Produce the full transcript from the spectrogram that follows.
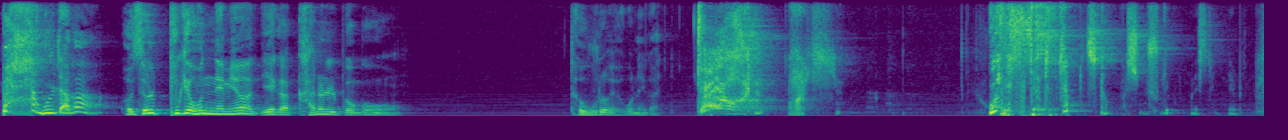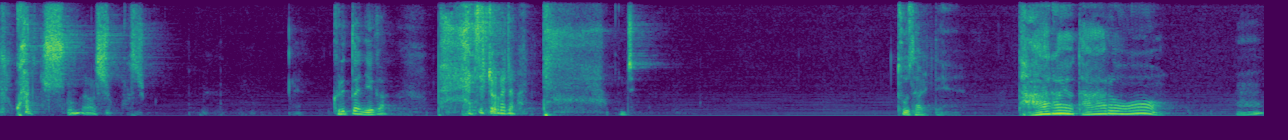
막 울다가 어설프게 혼내면 얘가 간을 보고 더 울어요 어린애가 그랬더니 얘가 바지 쫄아져 다 문제 두 살 때. 다 알아요 다 알아. 응?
